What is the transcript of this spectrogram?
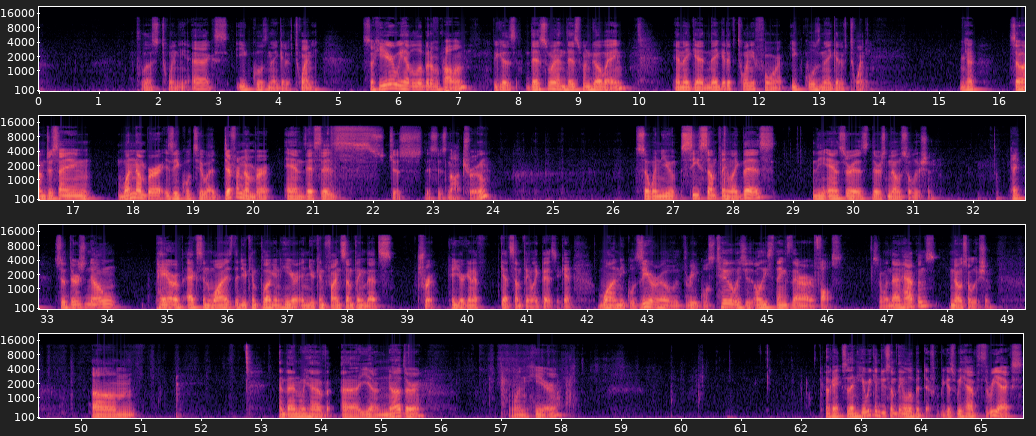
plus 20x equals negative 20. So here we have a little bit of a problem because this one and this one go away and I get negative 24 equals negative 20. Okay? So I'm just saying one number is equal to a different number and this is just this is not true. So when you see something like this, the answer is there's no solution. Okay? So there's no pair of x and y's that you can plug in here and you can find something that's true. Okay? You're going to get something like this. Again, 1 equals 0, 3 equals 2, it's just all these things that are false. So when that happens, no solution. Um, and then we have uh, yet another one here. Okay, so then here we can do something a little bit different because we have 3x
